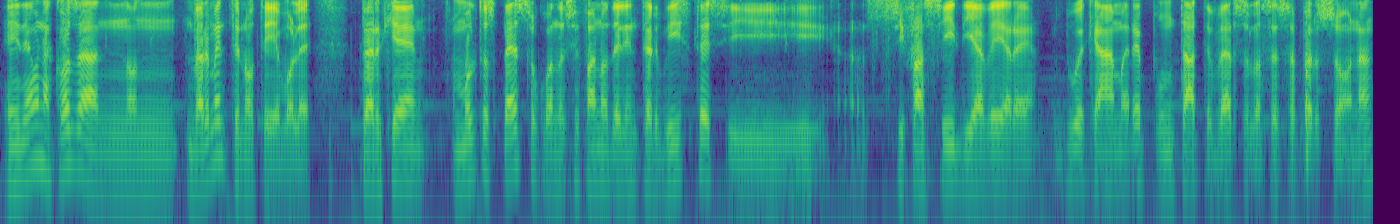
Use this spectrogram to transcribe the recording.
Ed è una cosa non, veramente notevole perché molto spesso quando si fanno delle interviste si, si fa sì di avere due camere puntate verso la stessa persona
